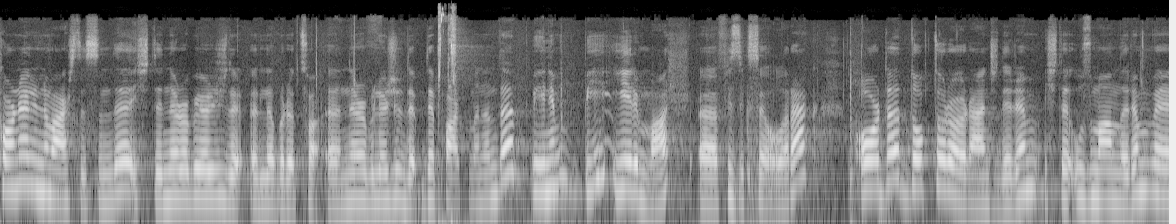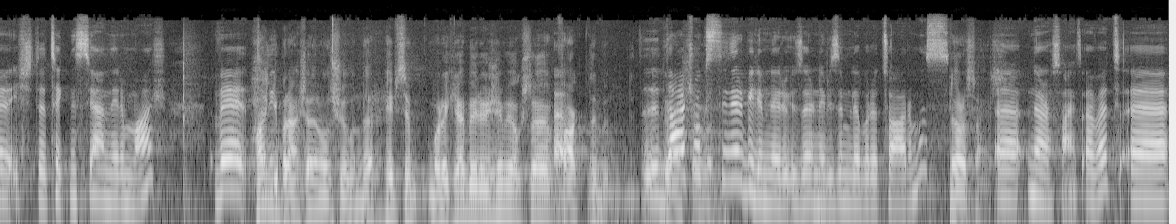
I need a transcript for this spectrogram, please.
Cornell Üniversitesi'nde işte nörobiyoloji de- laboratuvar, e, nörobiyoloji de- departmanında benim bir yerim var e, fiziksel olarak. Orada doktor öğrencilerim, işte uzmanlarım ve işte teknisyenlerim var. Ve Hangi tabii, branşlardan oluşuyor bunlar? Hepsi moleküler biyoloji mi yoksa farklı e, daha çok sinir bilimleri üzerine bizim laboratuvarımız. Neuroscience. Ee, neuroscience evet. Ee,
